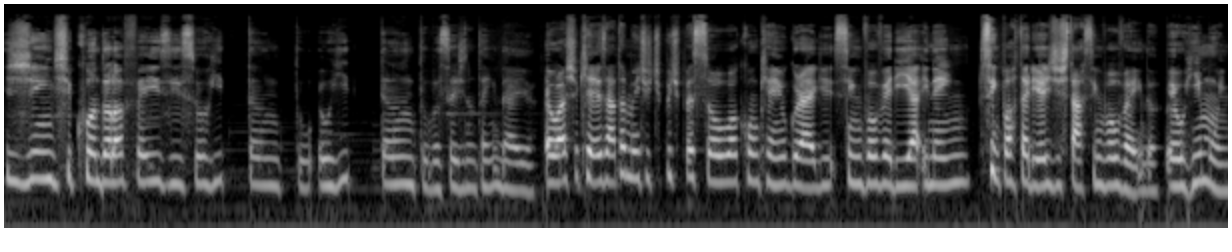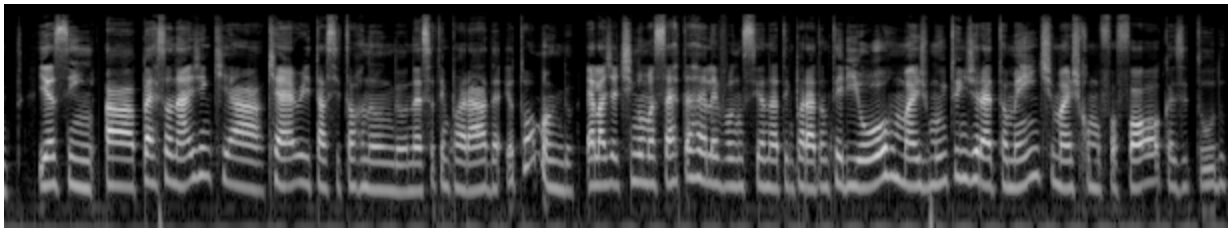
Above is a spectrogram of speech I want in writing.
Gente, quando ela fez isso, eu ri tanto. Eu ri tanto, vocês não têm ideia. Eu acho que é exatamente o tipo de pessoa com quem o Greg se envolveria e nem se importaria de estar se envolvendo. Eu ri muito. E assim, a personagem que a Carrie tá se tornando nessa temporada, eu tô amando. Ela já tinha uma certa relevância na temporada anterior, mas muito indiretamente, mais como fofocas e tudo.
